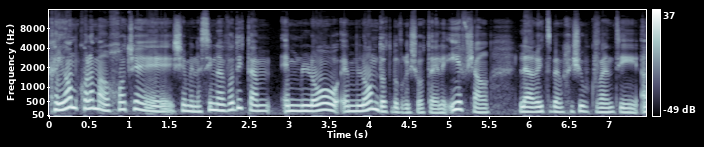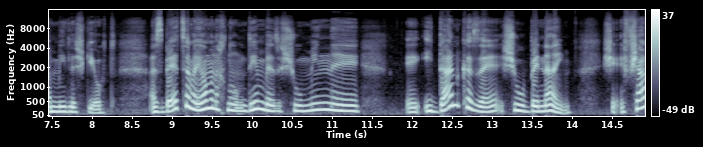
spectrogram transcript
כיום כל המערכות ש, שמנסים לעבוד איתן, הן לא, לא עומדות בדרישות האלה, אי אפשר להריץ בהן חישוב קוונטי עמיד לשגיאות. אז בעצם היום אנחנו עומדים באיזשהו מין אה, אה, עידן כזה שהוא ביניים, שאפשר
